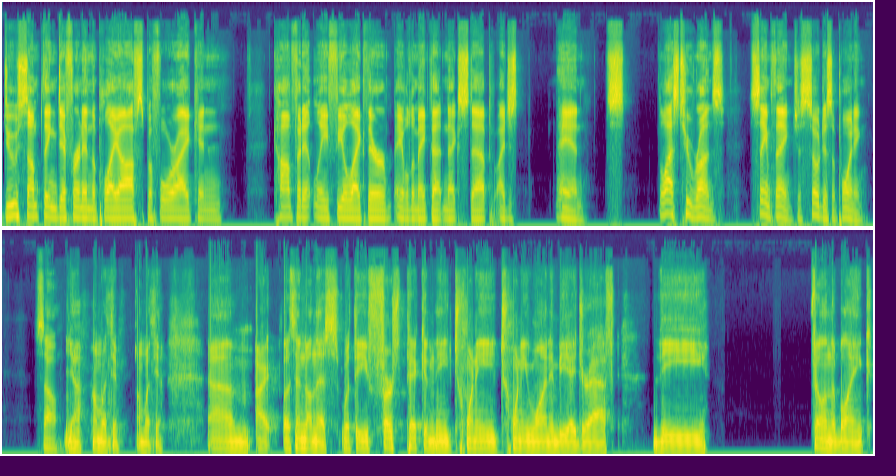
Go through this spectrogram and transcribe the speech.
do something different in the playoffs before I can confidently feel like they're able to make that next step. I just man, the last two runs, same thing, just so disappointing. So Yeah, I'm with you. I'm with you. Um, all right, let's end on this with the first pick in the 2021 NBA draft. The fill in the blank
